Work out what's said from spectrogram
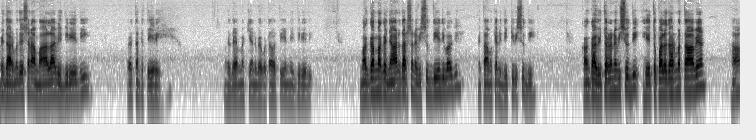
මේ ධර්මදේශනා මාලාවේ ඉදිරියේදී ඔයයන්ට තේරෙයි. මම දැම්ම කියන්න බෑ කොටව තියෙන ඉදිරියේදී. මග්ගමග්ග ඥාන දර්ශන විසුද්ධියේදී වගේ මේ තාම කියන්නේ ditthi විසුද්ධිය. කාංකා විතරණ විසුද්ධි හේතුඵල ධර්මතාවයන් හා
